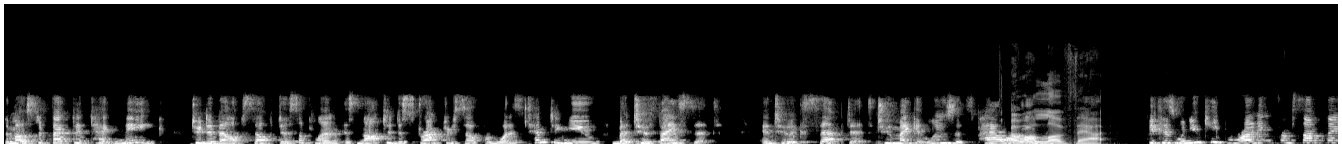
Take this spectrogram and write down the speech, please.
The most effective technique to develop self discipline is not to distract yourself from what is tempting you, but to face it and to accept it, to make it lose its power. Oh, I love that. Because when you keep running from something,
